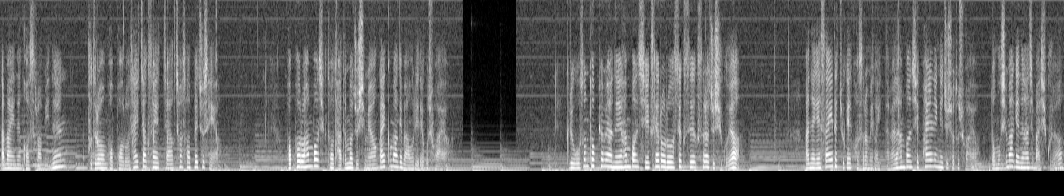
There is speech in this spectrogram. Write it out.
남아있는 거스러미는 부드러운 버퍼로 살짝살짝 쳐서 빼주세요. 버퍼로 한 번씩 더 다듬어 주시면 깔끔하게 마무리되고 좋아요. 그리고 손톱 표면을 한 번씩 세로로 쓱쓱 쓸어주시고요. 만약에 사이드 쪽에 거스러미가 있다면 한 번씩 파일링 해주셔도 좋아요. 너무 심하게는 하지 마시고요.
